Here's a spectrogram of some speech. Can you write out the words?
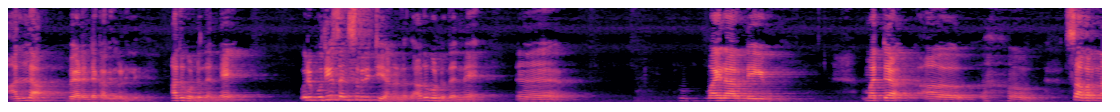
അല്ല വേടന്റെ കവിതകളിൽ അതുകൊണ്ട് തന്നെ ഒരു പുതിയ സെൻസിബിലിറ്റിയാണുള്ളത്. അതുകൊണ്ട് തന്നെ വയലാറിന്റെയും മറ്റ് സവർണ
